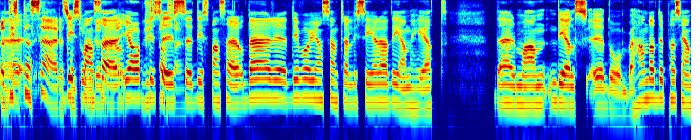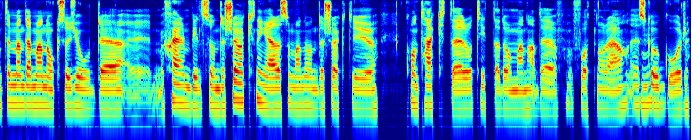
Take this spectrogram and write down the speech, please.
Ja, dispensär, dispensär, ja, precis, dispensär. dispensär. Och där, det var ju en centraliserad enhet där man dels eh, då behandlade patienter men där man också gjorde eh, skärmbildsundersökningar. Så man undersökte ju kontakter och tittade om man hade fått några eh, mm. skuggor mm.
